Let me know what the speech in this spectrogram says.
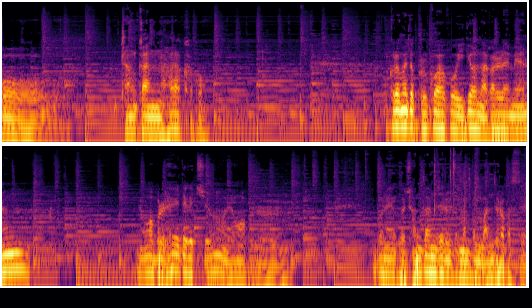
늘어나고 잠깐 하락하고 그럼에도 불구하고 이겨 나가려면은 영업을 해야 되겠죠. 영업을. 이번에 그 전단지를 좀 한번 만들어 봤어요.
